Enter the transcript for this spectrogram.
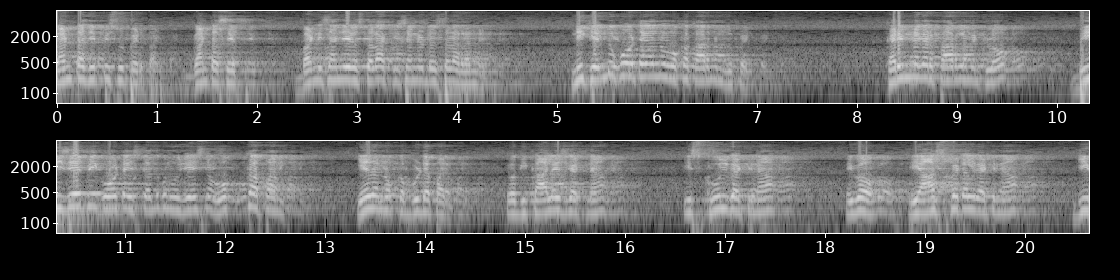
గంట చెప్పి చూపెడతాడు గంట సేపు. బండి సంజయ్ వస్తాడా కిషన్ రెడ్డి వస్తాడా రండి నీకెందుకు ఓటేయాలని ఒక కారణం చూపెట్టు. కరీంనగర్ పార్లమెంట్లో బీజేపీకి ఓటేసినందుకు నువ్వు చేసిన ఒక్క పని ఏదన్నా ఒక్క బుడ్డ పని. ఇగో ఈ కాలేజ్ కట్టినా ఈ స్కూల్ కట్టినా ఇగో ఈ హాస్పిటల్ కట్టినా ఈ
